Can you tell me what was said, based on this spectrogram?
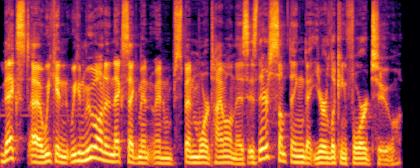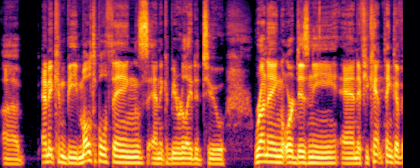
next uh, we can we can move on to the next segment and spend more time on this. Is there something that you're looking forward to? Uh, and it can be multiple things and it can be related to running or disney and if you can't think of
